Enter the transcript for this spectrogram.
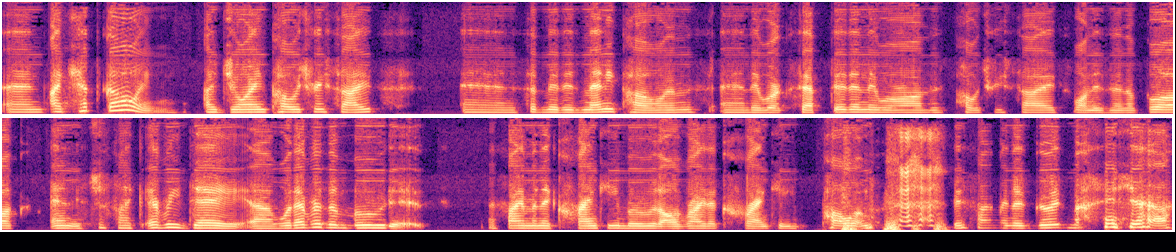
And I kept going. I joined poetry sites and submitted many poems and they were accepted and they were on the poetry sites. One is in a book and it's just like every day, uh, whatever the mood is. If I'm in a cranky mood, I'll write a cranky poem. if I'm in a good, yeah,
